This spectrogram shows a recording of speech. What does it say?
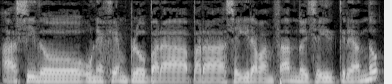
ha sido un ejemplo para, para seguir avanzando y seguir creando,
